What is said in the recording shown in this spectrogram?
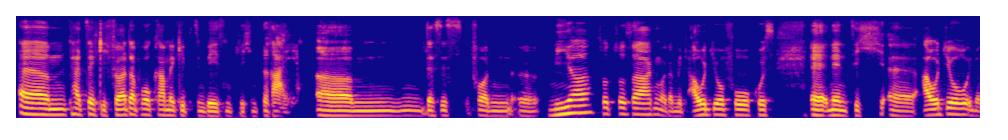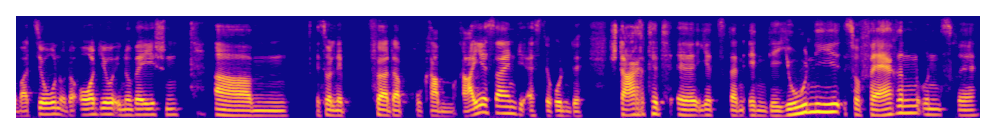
Ähm, tatsächlich Förderprogramme gibt es im Wesentlichen drei. Ähm, das ist von äh, mir sozusagen oder mit Audiofokus, äh, nennt sich äh, Audio Innovation oder Audio Innovation. Ähm, es soll eine Förderprogrammreihe sein. Die erste Runde startet äh, jetzt dann Ende Juni, sofern unsere,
